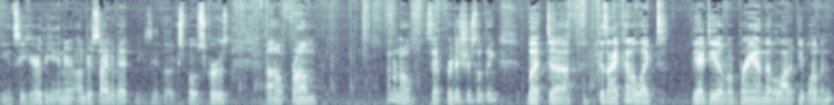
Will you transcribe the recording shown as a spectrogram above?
You can see here the inner underside of it. You can see the exposed screws uh, from I don't know is that British or something? But because uh, I kind of liked the idea of a brand that a lot of people haven't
